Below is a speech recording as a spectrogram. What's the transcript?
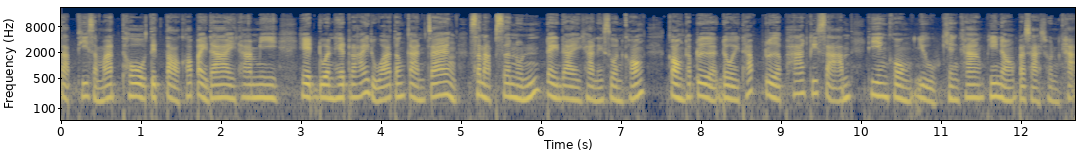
ศัพท์ที่สามารถโทรติดต่อเข้าไปได้ ถ้ามีเหตุด่วนเหตุร้ายหรือว่าต้องการแจ้งสนับสนุนใด ๆ ค่ะ ในส่วนของกองทัพเรือโดยทัพเรือภาคที่ 3 ที่ยังคงอยู่เคียงข้างพี่น้องประชาชนค่ะ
